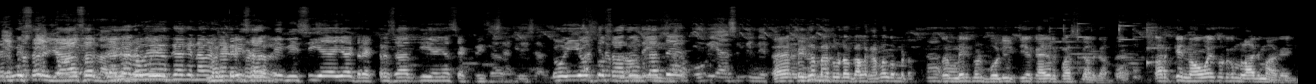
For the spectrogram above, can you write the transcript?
नहीं, सर, यहाँ सर, जगह रोए अगर कि ना मंत्री सेंट्री साहब फेडरल की वीसी है या डायरेक्टर साहब की है या सेक्रेटरी साहब की तो ईओ को साथ में बुलाते हैं ਉਹ ਵੀ ਇਸ ਮਹੀਨੇ ਮੈਂ ਮੈਂ ਤੁਹਾਡਾ ਗੱਲ ਕਰਨਾ ਦੋ ਮਿੰਟ ਮੇਰੀ ਥੋੜੀ ਬੋਲੀ ਉੱਚੀ ਹੈ ਕਾਇਦ ਰਿਕੁਐਸਟ ਗੱਲ ਕਰਦਾ ਕਰਕੇ 9 ਵਜੇ ਤੁਹਾਡੇ ਕੋਲ ਮੁਲਾਜ਼ਮ ਆ ਗਏ ਜੀ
